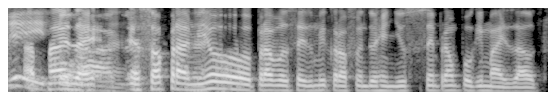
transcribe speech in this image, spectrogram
Eita, Rapaz, é, é só pra mim ou pra vocês o microfone do Renilson sempre é um pouquinho mais alto?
